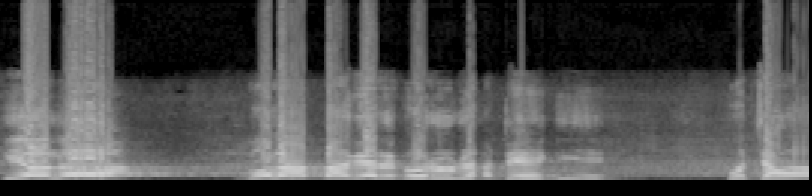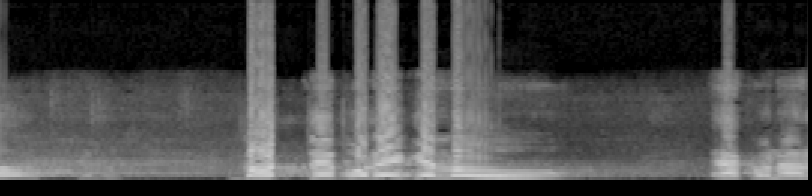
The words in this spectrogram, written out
কি হলো? গোলাপবাগের গরুর হাটে গিয়ে গেল গর্তে পড়ে গেল। এখন আর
